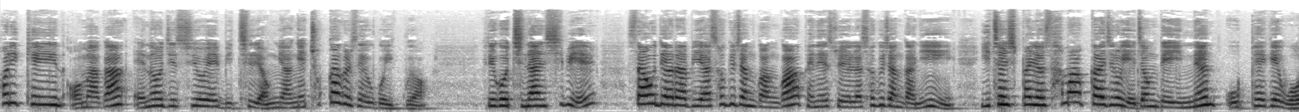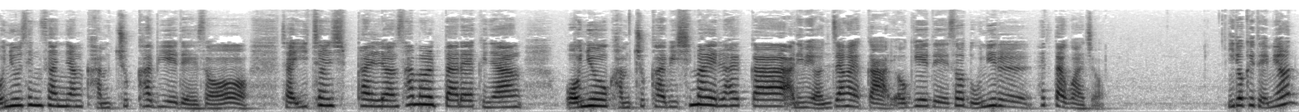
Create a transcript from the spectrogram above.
허리케인 어마가 에너지 수요에 미칠 영향에 촉각을 세우고 있고요. 그리고 지난 10일 사우디아라비아 석유장관과 베네수엘라 석유장관이 2018년 3월까지로 예정돼 있는 오펙의 원유 생산량 감축 합의에 대해서 자 2018년 3월 달에 그냥 원유 감축 합의 심화를 할까 아니면 연장할까 여기에 대해서 논의를 했다고 하죠. 이렇게 되면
